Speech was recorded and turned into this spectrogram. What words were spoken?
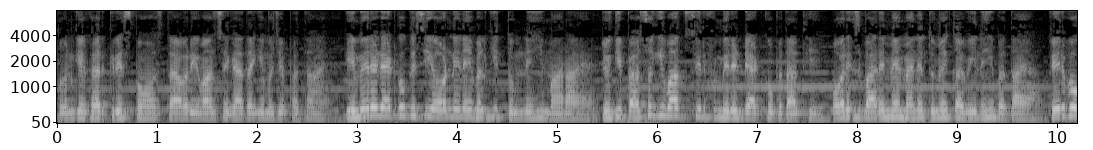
तो उनके घर क्रिस पहुँचता है और ईवान से कहता है कि मुझे पता है कि मेरे डैड को किसी और ने नहीं, बल्कि तुमने ही मारा है। क्योंकि पैसों की बात सिर्फ़ मेरे डैड को पता थी, और इस बारे में मैंने तुम्हें कभी नहीं बताया। फिर वो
